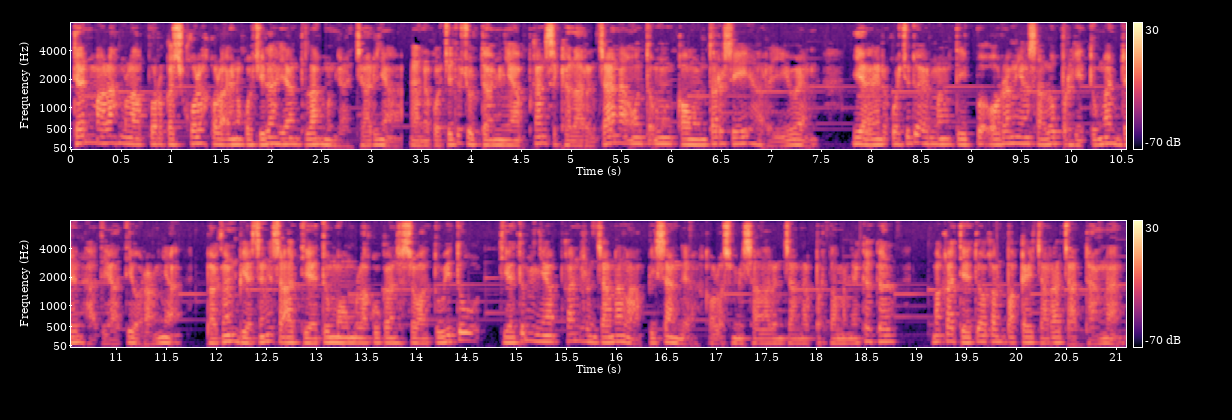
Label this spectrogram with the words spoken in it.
dan malah melapor ke sekolah kalau Enokoji lah yang telah mengajarnya. Nah, Enokoji itu sudah menyiapkan segala rencana untuk mengcounter si Ryuen. Ya, Enokoji itu emang tipe orang yang selalu perhitungan dan hati-hati orangnya. Bahkan biasanya saat dia itu mau melakukan sesuatu itu, dia itu menyiapkan rencana lapisan ya. Kalau semisal rencana pertamanya gagal, maka dia itu akan pakai cara cadangan.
